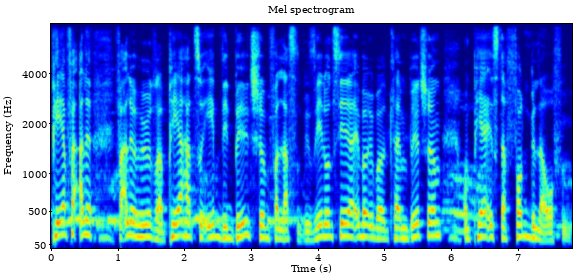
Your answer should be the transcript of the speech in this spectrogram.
Peer für alle, für alle Hörer. Peer hat soeben den Bildschirm verlassen. Wir sehen uns hier ja immer über einen kleinen Bildschirm und Peer ist davon gelaufen.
